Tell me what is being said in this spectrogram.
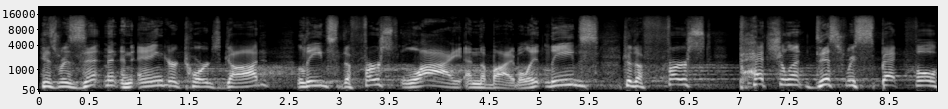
His resentment and anger towards God leads to the first lie in the Bible. It leads to the first petulant, disrespectful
